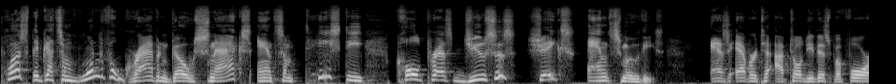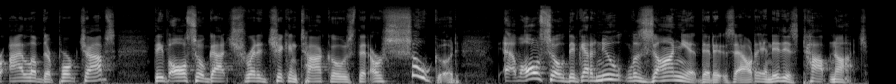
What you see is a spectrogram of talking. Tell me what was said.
Plus, they've got some wonderful grab and go snacks and some tasty cold pressed juices, shakes, and smoothies. As ever, I've told you this before, I love their pork chops. They've also got shredded chicken tacos that are so good. Uh, also, they've got a new lasagna that is out, and it is top notch.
